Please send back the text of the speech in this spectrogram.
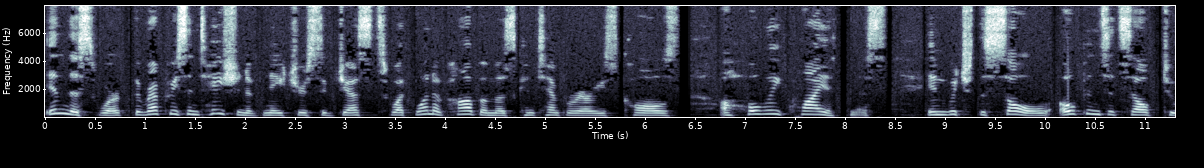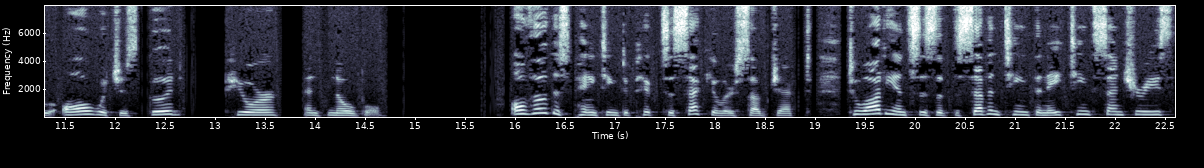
In this work, the representation of nature suggests what one of Hobbema's contemporaries calls a holy quietness in which the soul opens itself to all which is good, pure, and noble. Although this painting depicts a secular subject, to audiences of the 17th and 18th centuries,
